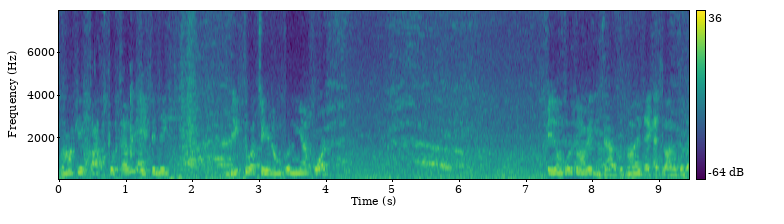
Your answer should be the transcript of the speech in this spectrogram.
তোমাকে কাজ করতে হবে, এতে দেখ দেখতে পাচ্ছ এরকম করে নেওয়ার পর এরকম করে তোমাকে দিতে হবে, তোমাকে দেখাচ্ছি ভালো করে।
